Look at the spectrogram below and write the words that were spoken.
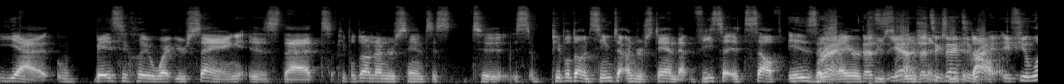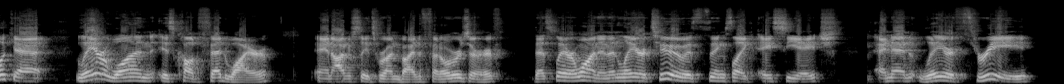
Yeah, basically what you're saying is that people don't understand to, to people don't seem to understand that Visa itself is a right. layer that's, two solution. Yeah, that's exactly right. If you look at layer one is called FedWire, and obviously it's run by the Federal Reserve. That's layer one, and then layer two is things like ACH, and then layer three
